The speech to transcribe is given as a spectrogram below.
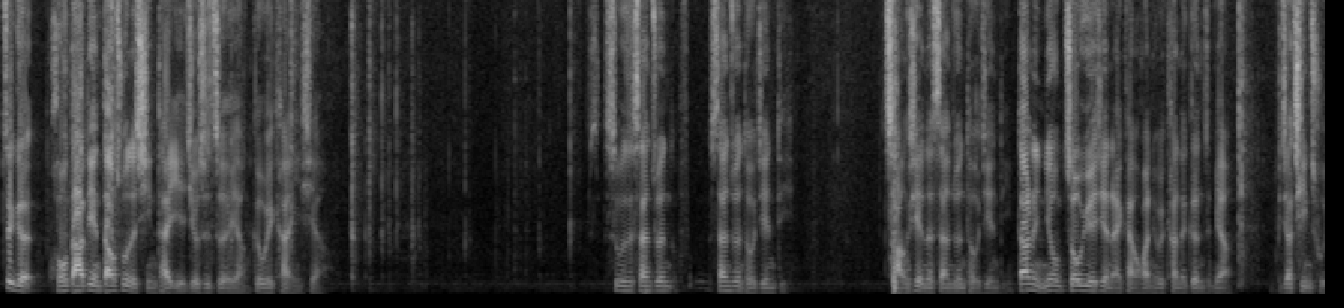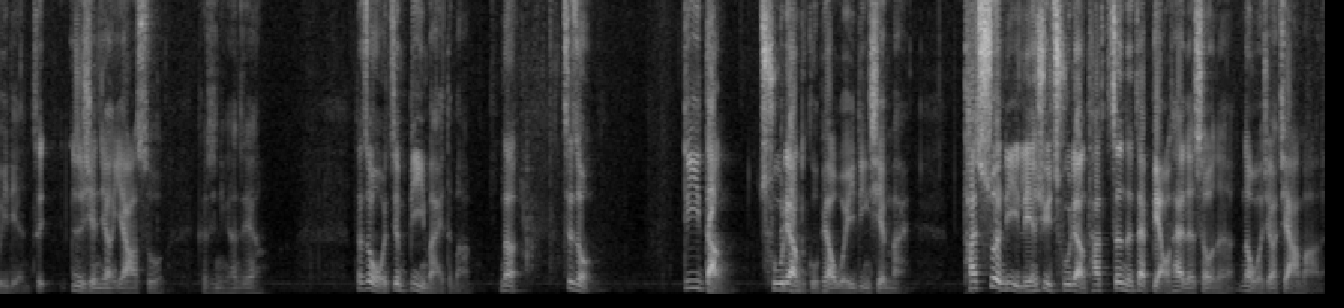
这个宏达电当初的形态也就是这样，各位看一下，是不是三尊三尊头肩底，长线的三尊头肩底？当然，你用周月线来看的话，你会看得更怎么样？比较清楚一点。这日线这样压缩，可是你看这样，那这种我就必买的嘛。那这种低档出量的股票，我一定先买。它顺利连续出量，它真的在表态的时候呢，那我就要加码了。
